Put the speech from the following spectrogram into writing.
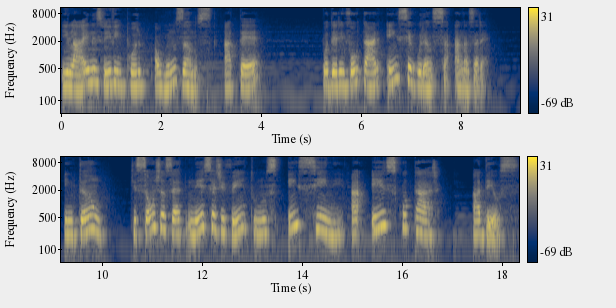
E lá eles vivem por alguns anos, até poderem voltar em segurança a Nazaré. Então, que São José, nesse advento, nos ensine a escutar a Deus,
